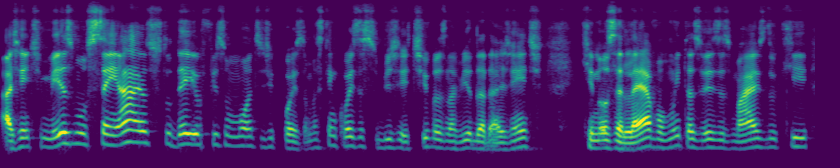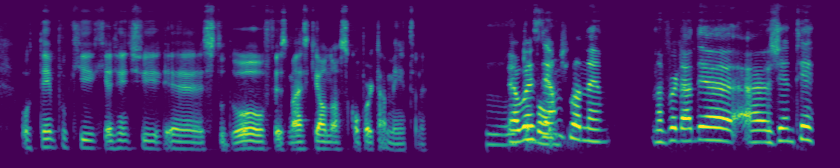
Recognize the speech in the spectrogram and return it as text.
a gente mesmo sem, ah, eu estudei, eu fiz um monte de coisa, mas tem coisas subjetivas na vida da gente que nos elevam muitas vezes mais do que o tempo que, que a gente é, estudou, fez mais, que é o nosso comportamento, né? Muito é o exemplo, né? Na verdade, a, a gente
